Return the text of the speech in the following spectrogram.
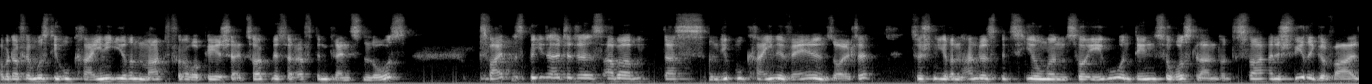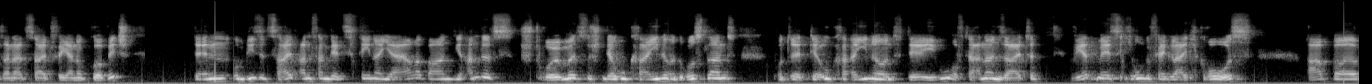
aber dafür muss die Ukraine ihren Markt für europäische Erzeugnisse öffnen, grenzenlos. Zweitens beinhaltete es aber, dass die Ukraine wählen sollte zwischen ihren Handelsbeziehungen zur EU und denen zu Russland. Und das war eine schwierige Wahl seinerzeit für Janukowitsch. Denn um diese Zeit, Anfang der 10er Jahre, waren die Handelsströme zwischen der Ukraine und Russland und der Ukraine und der EU auf der anderen Seite wertmäßig ungefähr gleich groß aber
